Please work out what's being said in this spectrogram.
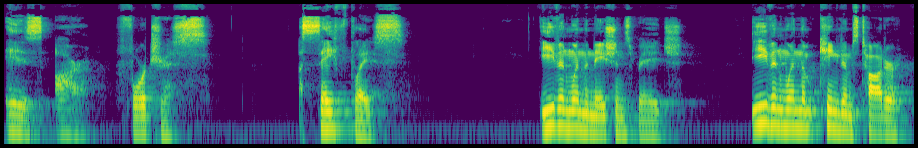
is our fortress, a safe place. Even when the nations rage, even when the kingdoms totter,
